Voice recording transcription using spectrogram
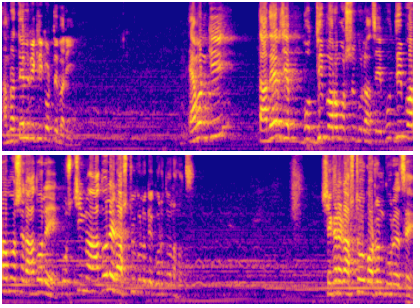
আমরা তেল বিক্রি করতে পারি। এমনকি তাদের যে বুদ্ধি পরামর্শগুলো আছে বুদ্ধি পরামর্শের আদলে, পশ্চিমা আদলে রাষ্ট্রগুলোকে গড়ে তোলা হচ্ছে। সেখানে রাষ্ট্র গঠন করেছে।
